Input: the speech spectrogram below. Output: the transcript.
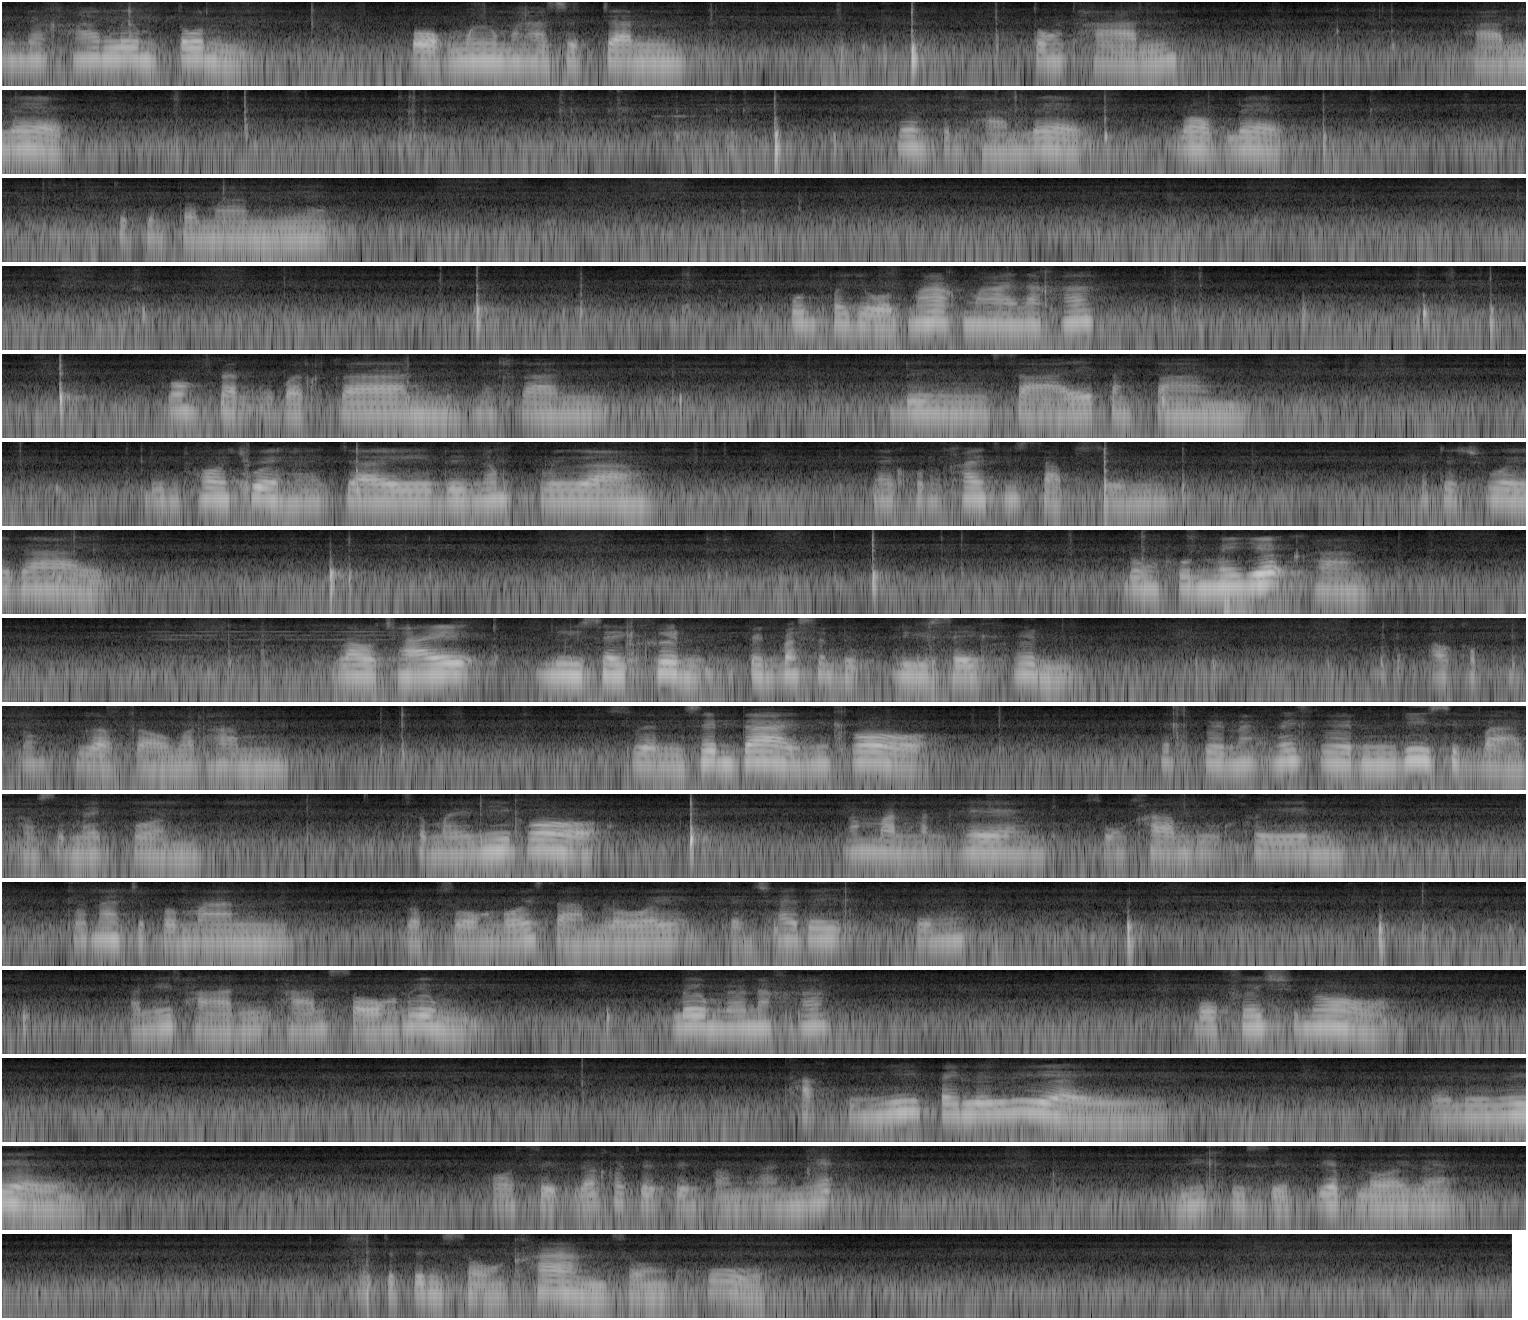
นี่นะคะ เริ่มต้นออกมือมหัศจรรย์ตรงฐาน ฐานแรก เริ่มเป็นฐานแรก รอบแรก จะเป็นประมาณนี้คุณประโยชน์มากมายนะคะ ป้องกันอุบัติการ์ในการดึงสายต่างๆ ดึงท่อช่วยหายใจ ดึงน้ำเกลือ ในคนไข้ที่สับสนก็จะช่วยได้ ลงทุนไม่เยอะค่ะ เราใช้รีไซเคิลเป็นวัสดุรีไซเคิล เอากระปุกน้ำเกลือเก่ามาทำส่วนเส้นได้นี่ก็ ไม่เกินนะไม่เกินยี่สิบบาทค่ะสมัยก่อน สมัยนี้ก็น้ำมันมันแพงสงครามยูเครน ก็น่าจะประมาณเกือบสองร้อยสามร้อยแต่ใช้ได้คุ้ม อันนี้ฐานฐานสองเริ่ม เริ่มแล้วนะคะ professional ถักอย่างนี้ไปเรื่อยๆ ไปเรื่อยๆ พอเสร็จแล้วก็จะเป็นประมาณนี้ อันนี้คือเสร็จเรียบร้อยแล้ว มันจะเป็นสองข้างสองคู่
